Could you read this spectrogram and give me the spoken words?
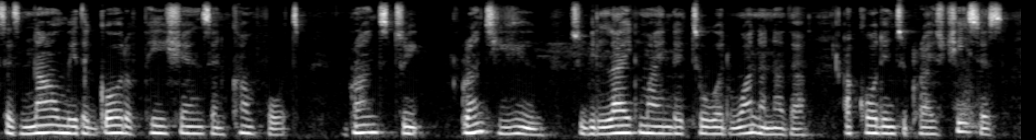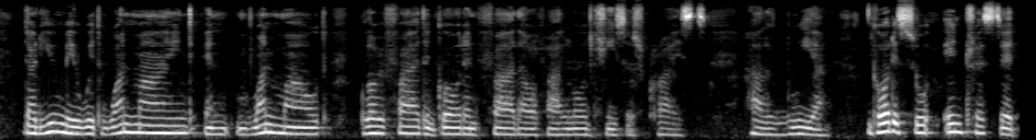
says, Now may the God of patience and comfort grant to grant you to be like-minded toward one another according to Christ Jesus, that you may with one mind and one mouth glorify the God and Father of our Lord Jesus Christ. Hallelujah. God is so interested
